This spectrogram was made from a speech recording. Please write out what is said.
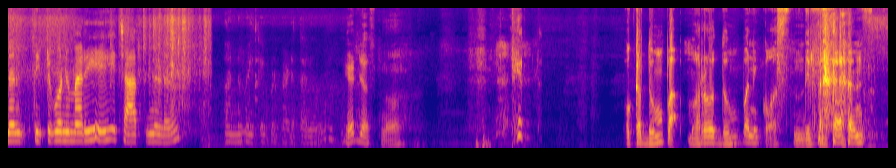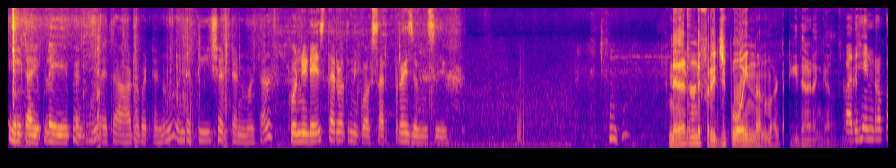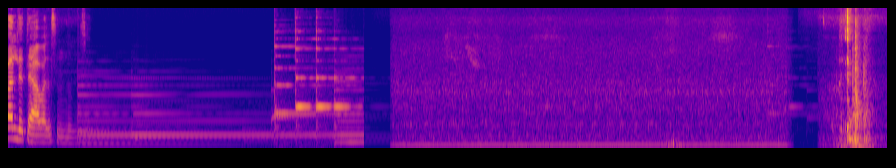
నన్ను తిట్టుకొని మరీ చేస్తున్నాడు. అన్నం అయితే ఇప్పుడు పెడతాను. ఏం చేస్తున్నావు? ఒక దుంప మరో దుంపని కోస్తుంది ఫ్రాన్స్ ఈ టైప్లో వేపాను అయితే ఆర్డర్ పెట్టాను. అంటే టీ షర్ట్ అనమాట కొన్ని డేస్ తర్వాత నీకు ఒక సర్ప్రైజ్ ఉంది. నిన్నటి నుండి ఫ్రిడ్జ్ పోయిందనమాట టీ తాగడానికి వెళ్తున్నా పదిహేను రూపాయలది తేవాల్సింది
